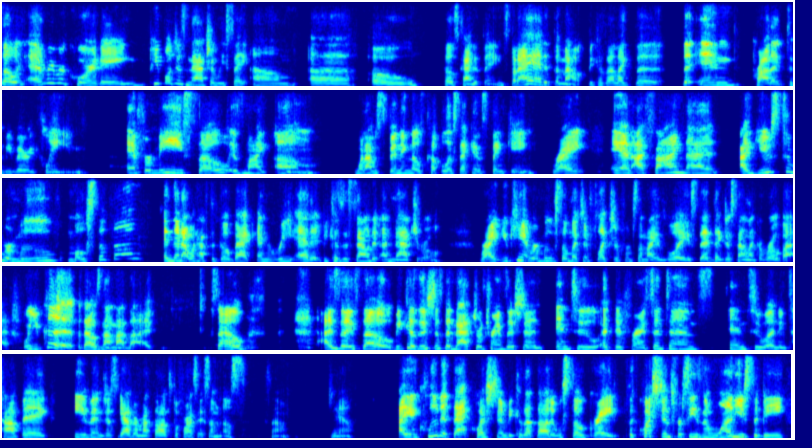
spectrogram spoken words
so in every recording, people just naturally say um, uh, oh, those kind of things. But I edit them out because I like the the end product to be very clean. And for me, so is my um when I'm spending those couple of seconds thinking, right? And I find that I used to remove most of them and then I would have to go back and re-edit because it sounded unnatural right? You can't mm-hmm. remove so much inflection from somebody's voice that they just sound like a robot. Or you could, but that was not my vibe. So I say so because it's just a natural transition into a different sentence, into a new topic, even just gather my thoughts before I say something else. So, yeah. I included that question because I thought it was so great. The questions for season one used to be,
